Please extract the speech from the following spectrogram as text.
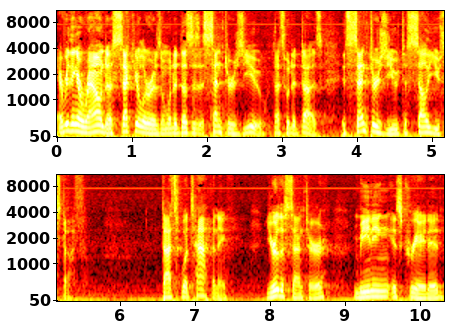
Everything around us, secularism, what it does is it centers you. That's what it does. It centers you to sell you stuff. That's what's happening. You're the center. Meaning is created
